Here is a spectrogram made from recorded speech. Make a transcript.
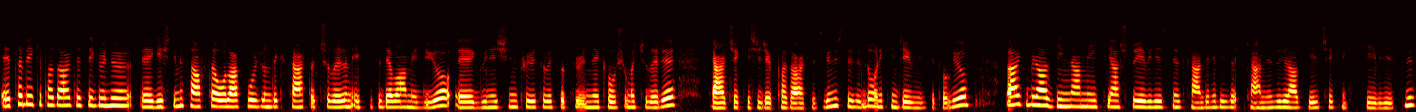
E, tabii ki pazartesi günü e, geçtiğimiz hafta Oğlak Burcu'ndaki sert açıların etkisi devam ediyor. E, Güneş'in Plüto ve Satürn'e kavuşum açıları gerçekleşecek pazartesi günü. Sizin de 12. evinizde kalıyor. Belki biraz dinlenmeye ihtiyaç duyabilirsiniz. Kendini, kendinizi biraz geri çekmek isteyebilirsiniz.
